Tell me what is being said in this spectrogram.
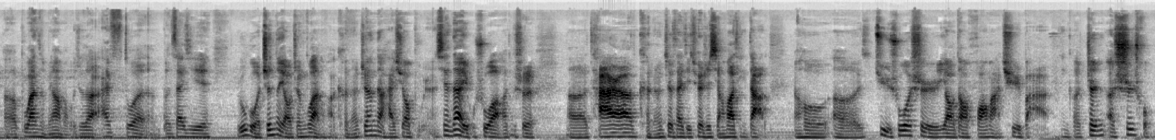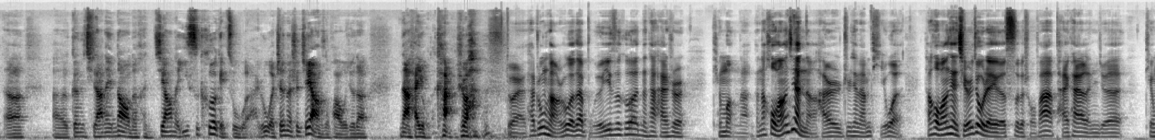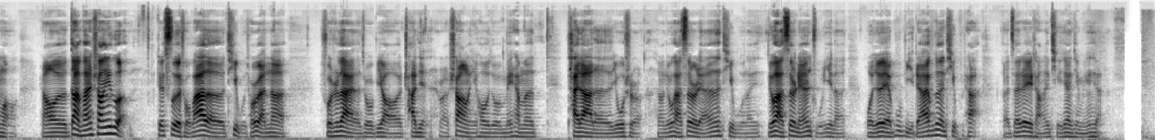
呃，不管怎么样吧，我觉得埃弗顿本赛季。如果真的要争冠的话，可能真的还需要补人。现在有说啊，就是，呃，他可能这赛季确实想法挺大的。然后，呃，据说是要到皇马去把那个真呃失宠的，呃，跟齐达内闹得很僵的伊斯科给租过来。如果真的是这样子的话，我觉得那还有的看，是吧？对他中场如果再补一个伊斯科，那他还是挺猛的。但他后防线呢，还是之前咱们提过的。他后防线其实就这个四个首发排开了，你觉得挺猛。然后但凡伤一个，这四个首发的替补球员呢，说实在的就比较差劲，是吧？上了以后就没什么太大的优势了。像纽卡斯尔联替补呢，纽卡斯尔联主力呢，我觉得也不比这埃弗顿替补差。呃，在这一场的体现挺明显。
